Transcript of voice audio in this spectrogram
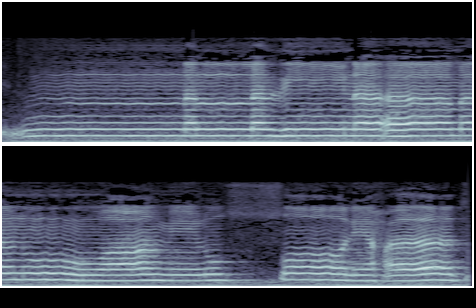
إن الذين آمنوا الصالحات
